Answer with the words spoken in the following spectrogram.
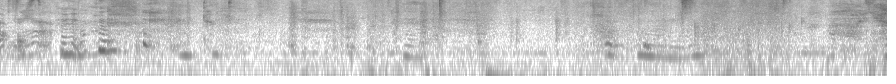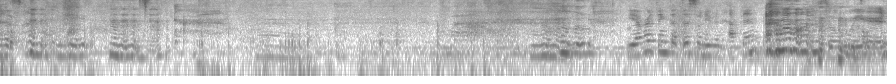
that first? Yeah. yes. wow. You ever think that this would even happen? it's so weird.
